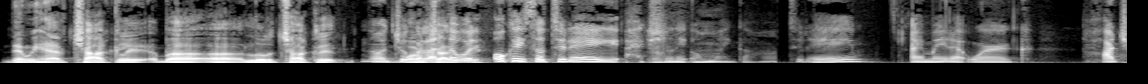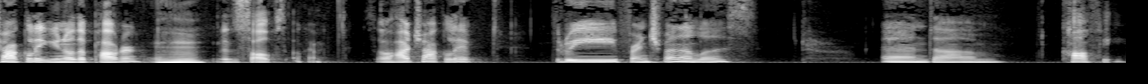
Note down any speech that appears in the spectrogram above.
Then we have chocolate, uh, uh, a little chocolate. No warm chocolate. Okay, so today, actually, oh my god, today I made at work hot chocolate. You know the powder mm-hmm. Okay, so hot chocolate, three French vanillas, and um, coffee.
